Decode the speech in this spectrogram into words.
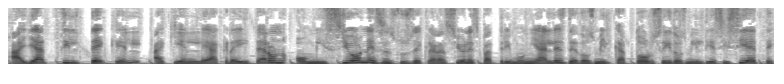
Ayatzil Tekel, a quien le acreditaron omisiones en sus declaraciones patrimoniales de 2014 y 2017.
